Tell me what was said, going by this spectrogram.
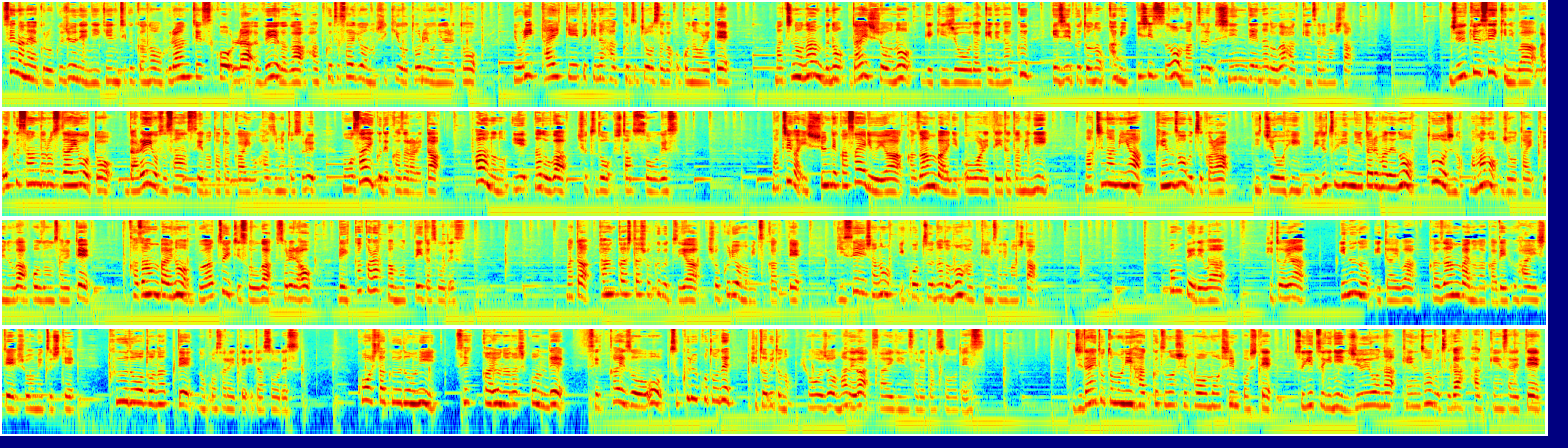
1760年に建築家のフランチェスコ・ラ・ヴェーガが発掘作業の指揮を執るようになるとより体系的な発掘調査が行われて町の南部の大小の劇場だけでなくエジプトの神イシスを祀る神殿などが発見されました。19世紀にはアレクサンドロス大王とダレイオス3世の戦いをはじめとするモザイクで飾られたファウノの家などが出土したそうです。町が一瞬で火砕流や火山灰に覆われていたために街並みや建造物から日用品美術品に至るまでの当時のままの状態というのが保存されて火山灰の分厚い地層がそれらを劣化から守っていたそうです。また炭化した植物や食料も見つかって犠牲者の遺骨なども発見されました。ポンペイでは人や犬の遺体は火山灰の中で腐敗して消滅して空洞となって残されていたそうです。こうした空洞に石灰を流し込んで石灰像を作ることで人々の表情までが再現されたそうです。時代とともに発掘の手法も進歩して次々に重要な建造物が発見されて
